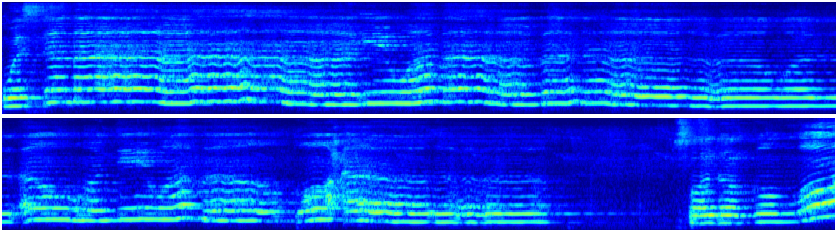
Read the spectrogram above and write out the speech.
والسماء وما بناها والأرض وما طحاها صدق الله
